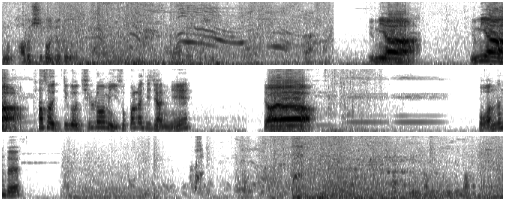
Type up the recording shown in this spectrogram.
이거 바로 씹어주고 유미야 유미야 타서 이거 힐러 하면 이속 빨라지지 않니? 야야야 뭐 왔는데? 나 보인다는 게 모르나?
